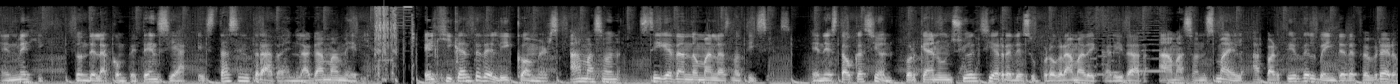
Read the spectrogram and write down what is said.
en México, donde la competencia está centrada en la gama media. El gigante del e-commerce Amazon sigue dando malas noticias. En esta ocasión, porque anunció el cierre de su programa de caridad Amazon Smile a partir del 20 de febrero,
